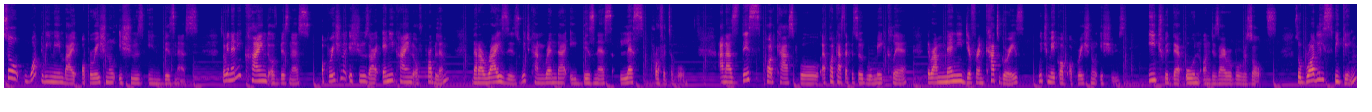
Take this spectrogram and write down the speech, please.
So, what do we mean by operational issues in business? So, in any kind of business, operational issues are any kind of problem that arises which can render a business less profitable. And as this podcast will a podcast episode will make clear, there are many different categories which make up operational issues, each with their own undesirable results. So broadly speaking,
